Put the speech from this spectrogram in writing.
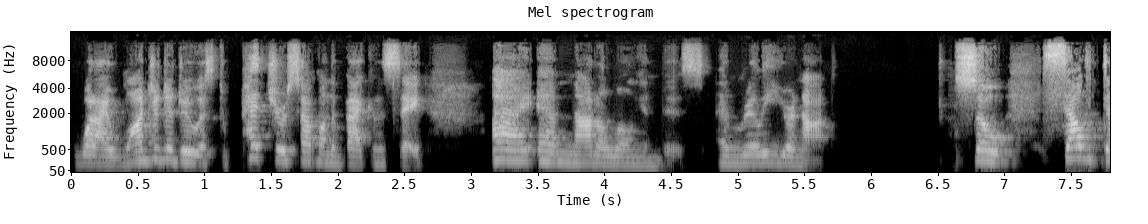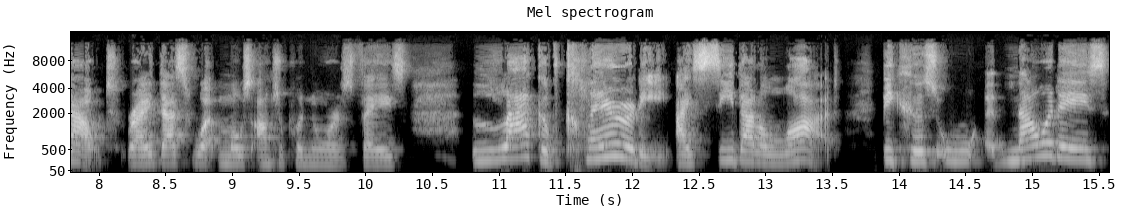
what I want you to do is to pat yourself on the back and say, I am not alone in this. And really, you're not. So, self doubt, right? That's what most entrepreneurs face. Lack of clarity, I see that a lot because nowadays,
